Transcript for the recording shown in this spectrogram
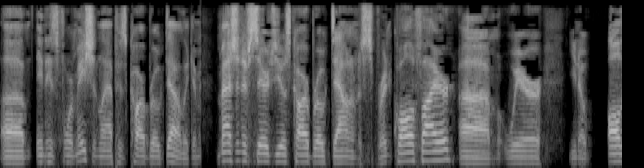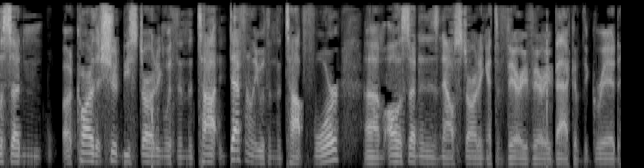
um, in his formation lap, his car broke down. Like, imagine if Sergio's car broke down on a sprint qualifier, um, where, you know, all of a sudden a car that should be starting within the top, definitely within the top four, um, all of a sudden is now starting at the very, very back of the grid,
